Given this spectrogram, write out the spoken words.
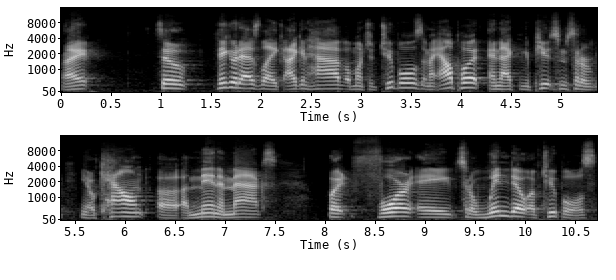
right? So think of it as like I can have a bunch of tuples in my output, and I can compute some sort of you know count, uh, a min and max, but for a sort of window of tuples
